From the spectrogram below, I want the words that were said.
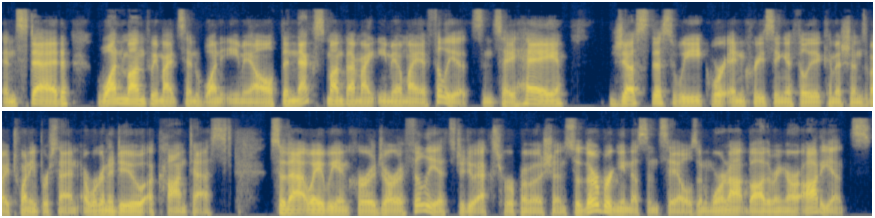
Instead, one month we might send one email. The next month I might email my affiliates and say, "Hey, just this week we're increasing affiliate commissions by 20% or we're going to do a contest." So that way we encourage our affiliates to do extra promotion. So they're bringing us in sales and we're not bothering our audience.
